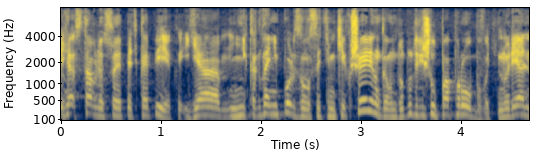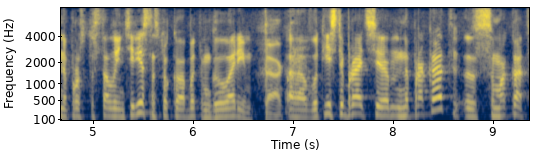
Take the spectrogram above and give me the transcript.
я ставлю свои 5 копеек. Я никогда не пользовался этим кикшерингом, но тут решил попробовать. Ну, реально просто стало интересно, столько об этом говорим. Так. А, вот если брать э, на прокат э, самокат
